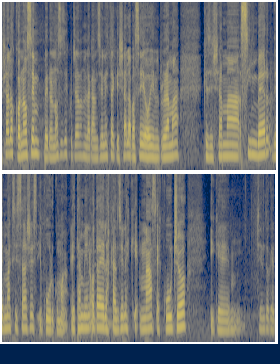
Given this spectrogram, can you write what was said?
ya los conocen, pero no sé si escucharon la canción esta que ya la pasé hoy en el programa, que se llama Sin Ver de Maxi Salles y Cúrcuma. Es también otra de las canciones que más escucho y que mm, siento que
